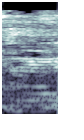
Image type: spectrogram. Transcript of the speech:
I'm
